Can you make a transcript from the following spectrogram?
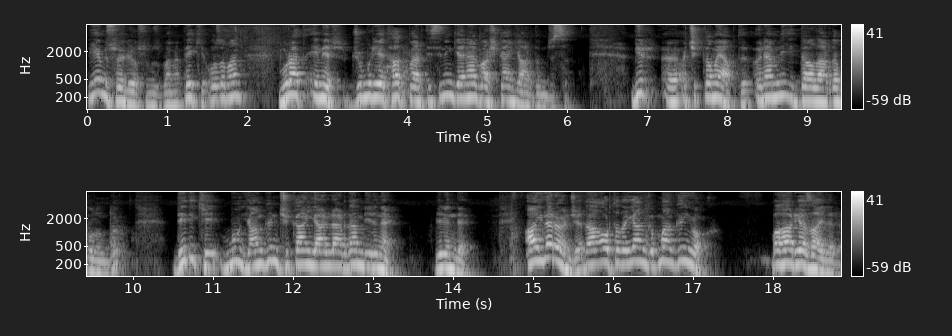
diye mi söylüyorsunuz bana? Peki o zaman Murat Emir, Cumhuriyet Halk Partisi'nin genel başkan yardımcısı. Bir e, açıklama yaptı. Önemli iddialarda bulundu. Dedi ki bu yangın çıkan yerlerden birine, birinde aylar önce daha ortada yangın mangın yok. Bahar yaz ayları.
